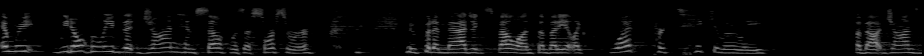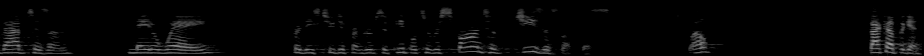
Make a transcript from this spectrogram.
And we, we don't believe that John himself was a sorcerer who put a magic spell on somebody. Like, what particularly about John's baptism made a way for these two different groups of people to respond to Jesus like this? Well, back up again.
